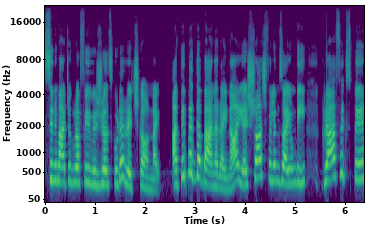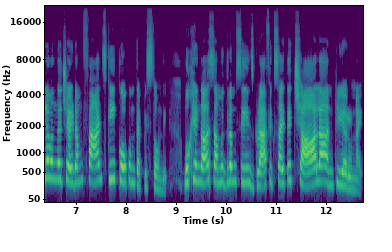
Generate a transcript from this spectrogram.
సినిమాటోగ్రఫీ విజువల్స్ కూడా రిచ్గా ఉన్నాయి. అతిపెద్ద బ్యానర్ అయిన యష్ రాజ్ ఫిల్మ్స్ అయ్యుండి గ్రాఫిక్స్ పేలవంగా చేయడం ఫ్యాన్స్కి కోపం తెప్పిస్తోంది. ముఖ్యంగా సముద్రం సీన్స్ గ్రాఫిక్స్ అయితే చాలా అన్క్లియర్ ఉన్నాయి.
